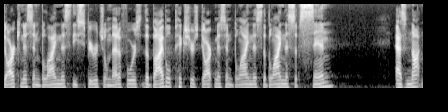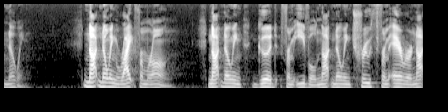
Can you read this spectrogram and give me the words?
darkness and blindness, these spiritual metaphors. The Bible pictures darkness and blindness, the blindness of sin, as not knowing. Not knowing right from wrong. Not knowing good from evil. Not knowing truth from error. Not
